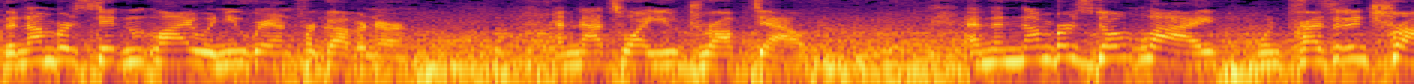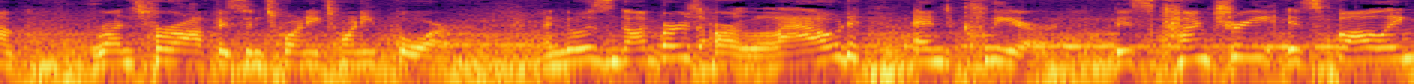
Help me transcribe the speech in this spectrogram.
The numbers didn't lie when you ran for governor, and that's why you dropped out. And the numbers don't lie when President Trump runs for office in 2024. And those numbers are loud and clear. This country is falling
